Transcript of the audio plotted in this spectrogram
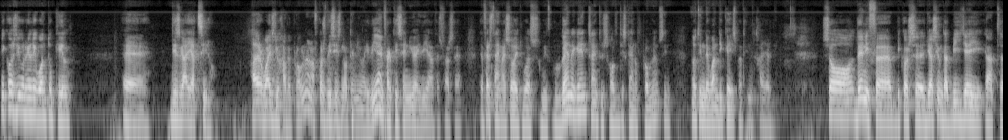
because you really want to kill uh, this guy at zero. Otherwise, you have a problem. And Of course, this is not a new idea. In fact, it's a new idea. As far as, uh, the first time I saw it was with Bourgain again, trying to solve this kind of problems, in, not in the 1D case, but in higher D. So then if, uh, because uh, you assume that Bj at, uh,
